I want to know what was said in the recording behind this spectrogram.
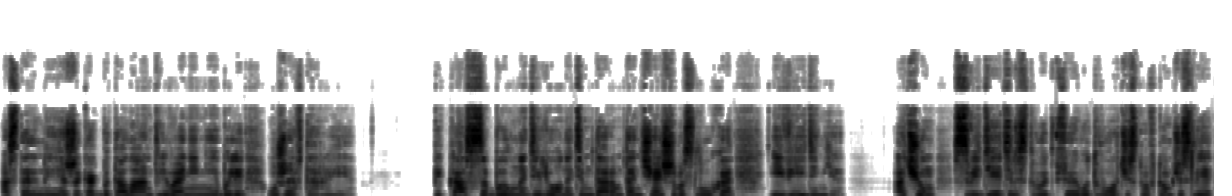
Остальные же, как бы талантливы они ни были, уже вторые. Пикассо был наделен этим даром тончайшего слуха и видения, о чем свидетельствует все его творчество, в том числе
